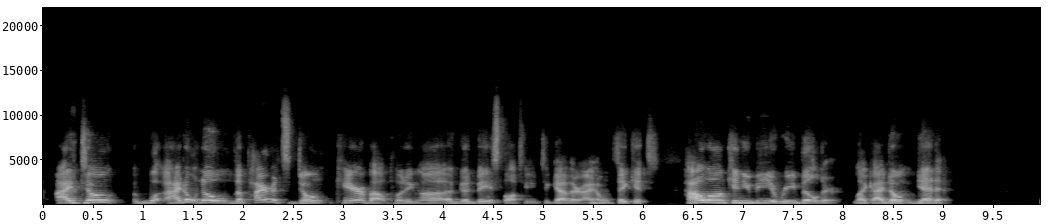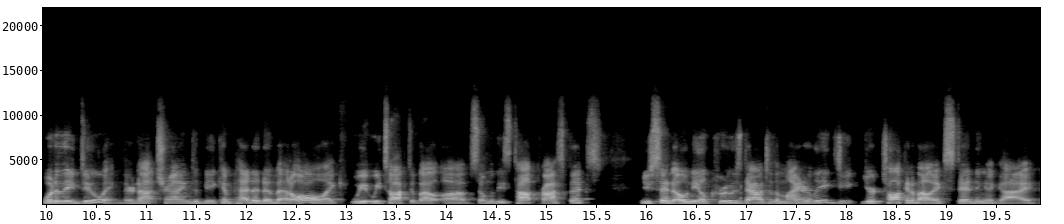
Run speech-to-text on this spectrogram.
I don't. I don't know. The Pirates don't care about putting a, a good baseball team together. I don't think it's. How long can you be a rebuilder? Like I don't get it. What are they doing? They're not trying to be competitive at all. Like we we talked about uh, some of these top prospects. You send Oneil Cruz down to the minor leagues. You, you're talking about extending a guy,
